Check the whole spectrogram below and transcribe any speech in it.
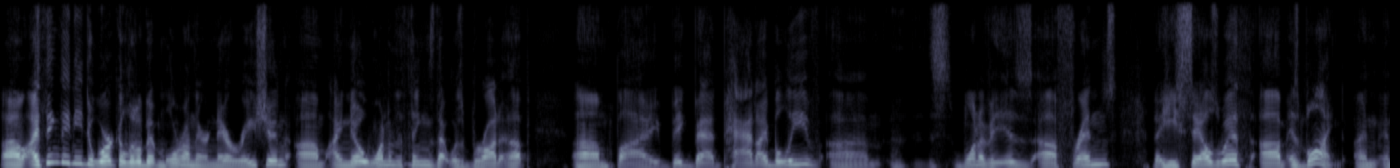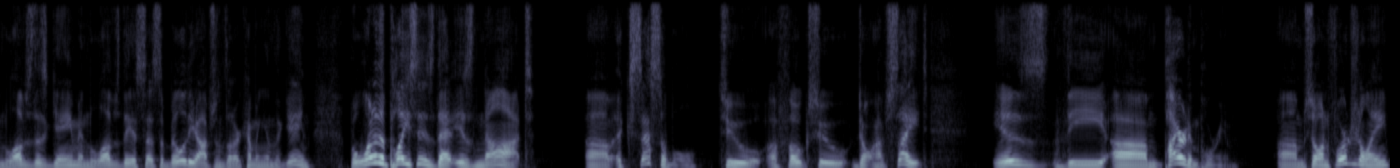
Um, I think they need to work a little bit more on their narration. Um, I know one of the things that was brought up um, by Big Bad Pat, I believe, um, one of his uh, friends that he sails with um, is blind and, and loves this game and loves the accessibility options that are coming in the game. But one of the places that is not uh, accessible to uh, folks who don't have sight is the um, Pirate Emporium. Um, so unfortunately,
